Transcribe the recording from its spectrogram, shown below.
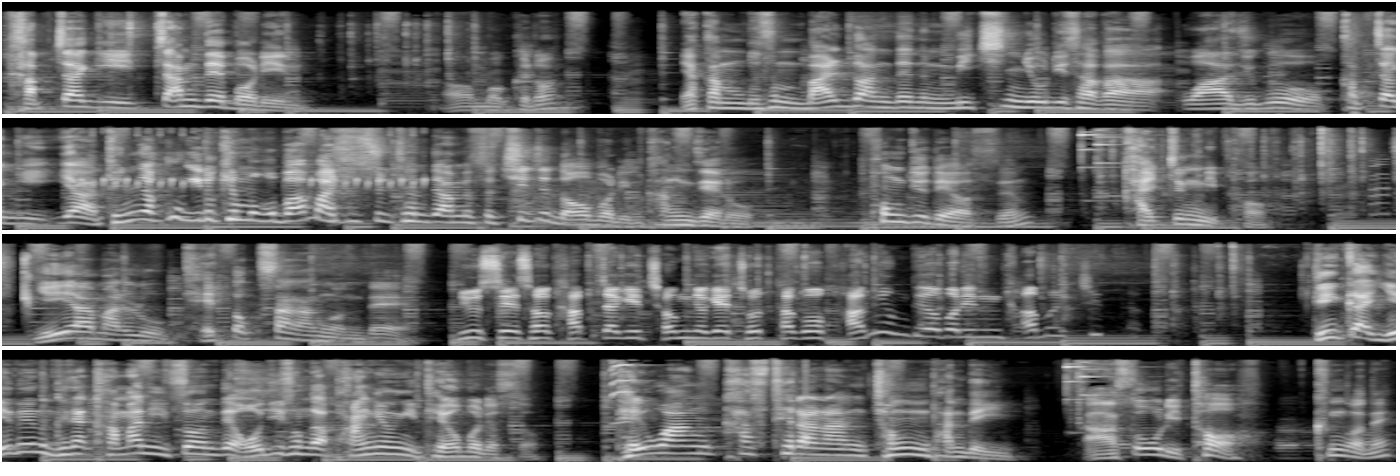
갑자기 짬돼 버린 어 뭐 그런 약간 무슨 말도 안 되는 미친 요리사가 와가지고 갑자기 야 된장국 이렇게 먹어봐 맛있을 텐데 하면서 치즈 넣어버린 강제로 퐁듀되었음. 갈증 리퍼 얘야말로 개떡상한 건데. 뉴스에서 갑자기 정력에 좋다고 방영되어 버린 가물치다. 그러니까 얘네는 그냥 가만히 있었는데 어디선가 방영이 되어버렸어. 대왕 카스테라랑 정반대인. 아 소울이 터? 큰 거네?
